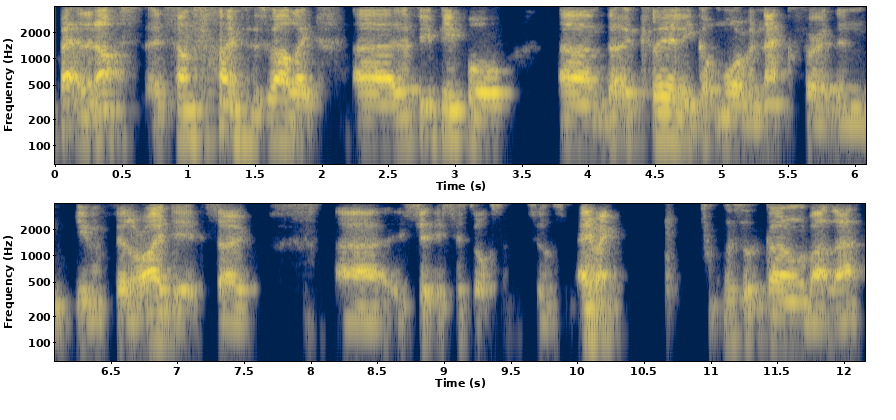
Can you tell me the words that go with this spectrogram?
better than us and sometimes as well. Like uh, a few people um, that have clearly got more of a knack for it than even Phil or I did. So uh, it's just, it's just awesome. It's awesome. Anyway, was going on about that.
